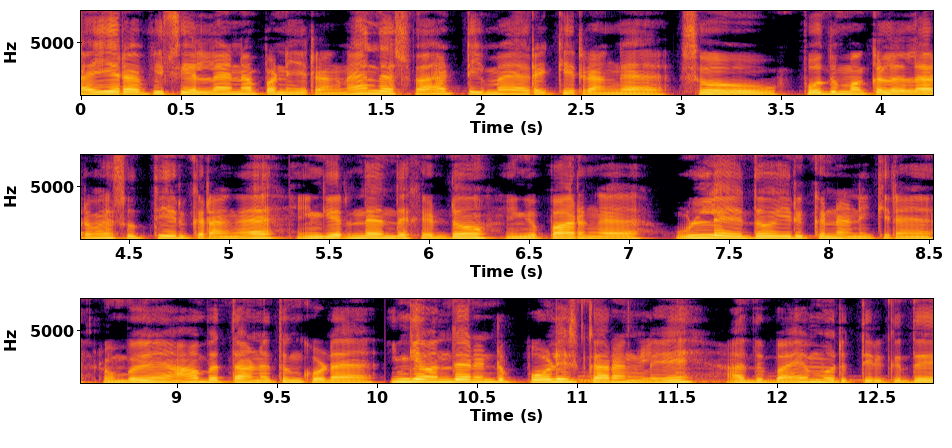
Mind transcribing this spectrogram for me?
ஹையர் அஃபீஸியெல்லாம் என்ன பண்ணிடுறாங்கன்னா இந்த ஸ்வாட் டீமை இறக்கிடுறாங்க. ஸோ பொதுமக்கள் எல்லாருமே சுற்றி இருக்கிறாங்க. இங்கே இருந்த இந்த ஹெட்டும் இங்கே பாருங்க உள்ளே ஏதோ இருக்குன்னு நினைக்கிறேன். ரொம்பவே ஆபத்தானதும் கூட. இங்கே வந்து ரெண்டு போலீஸ்காரங்களே அது பயமுறுத்தி இருக்குது.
